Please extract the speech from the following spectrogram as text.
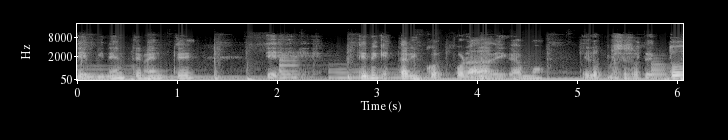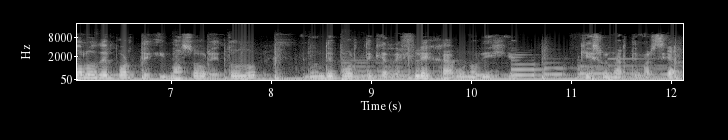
eminentemente eh, tiene que estar incorporada, digamos, en los procesos de todos los deportes y más sobre todo en un deporte que refleja un origen que es un arte marcial.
